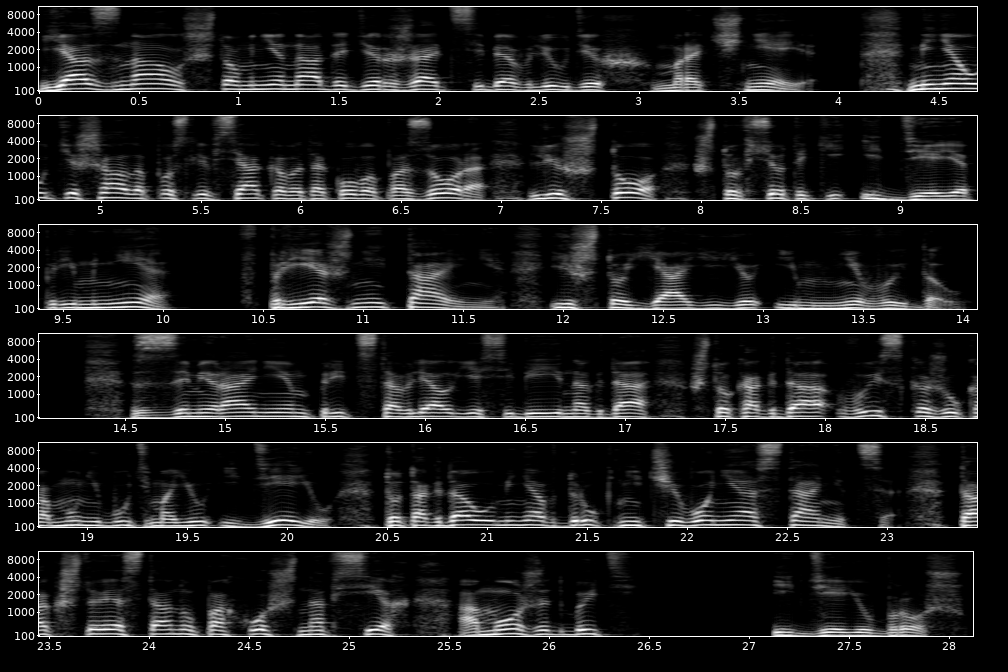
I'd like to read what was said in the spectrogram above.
Я знал, что мне надо держать себя в людях мрачнее. Меня утешало после всякого такого позора лишь то, что все-таки идея при мне, в прежней тайне, и что я ее им не выдал. С замиранием представлял я себе иногда, что когда выскажу кому-нибудь мою идею, то тогда у меня вдруг ничего не останется, так что я стану похож на всех, а может быть, идею брошу.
